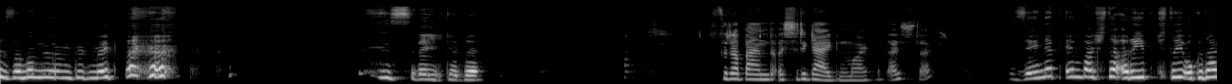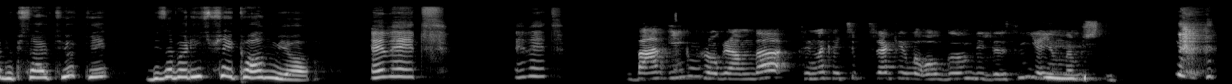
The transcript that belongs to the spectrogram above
Nefes alamıyorum gülmekten. Sıra ilkede. Sıra bende aşırı gerginim arkadaşlar. Zeynep en başta arayıp çıtayı o kadar yükseltiyor ki bize böyle hiçbir şey kalmıyor. Evet. Evet. Ben ilk programda tırnak açıp Trakyalı olduğum bildirisini yayınlamıştım.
